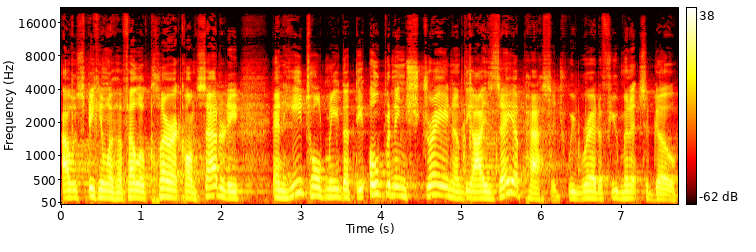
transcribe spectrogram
I was speaking with a fellow cleric on Saturday, and he told me that the opening strain of the Isaiah passage we read a few minutes ago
